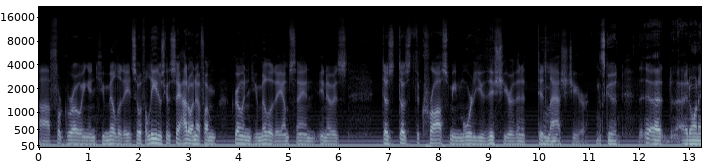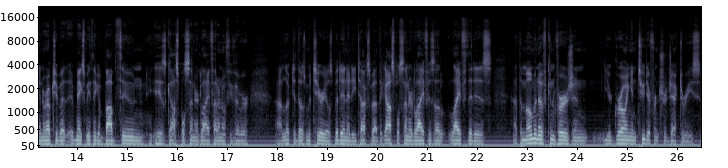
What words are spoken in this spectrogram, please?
uh, for growing in humility. And so if a leader's going to say, "How do I know if I'm growing in humility?" I'm saying, you know, is does does the cross mean more to you this year than it did Mhm. last year? That's good. Uh, I don't want to interrupt you, but it makes me think of Bob Thune, his gospel centered life. I don't know if you've ever uh, looked at those materials, but in it, he talks about the gospel centered life is a life that is, at the moment of conversion, you're growing in two different trajectories.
